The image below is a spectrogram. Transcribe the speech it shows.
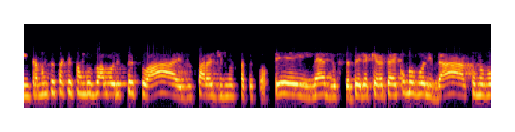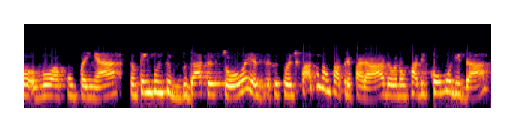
entra muito essa questão dos valores pessoais, dos paradigmas que a pessoa tem, né? Do, da que até como eu vou lidar, como eu vou, vou, acompanhar. Então tem muito do da pessoa, e às vezes a pessoa de fato não está preparada ou não sabe como lidar,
